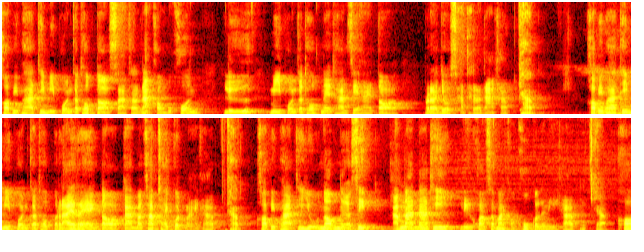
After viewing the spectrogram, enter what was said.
ข้อพิพาทที่มีผลกระทบต่อสาธารณะของบุคคล หรือมีผลกระทบในทางเสียหายต่อประโยชน์สาธารณะครับครับ ข้อพิพาทที่มีผลกระทบร้ายแรงต่อการบังคับใช้กฎหมายครับ ครับ ข้อพิพาทที่อยู่นอกเหนือสิทธิ์อำนาจหน้าที่หรือความสามารถของคู่กรณีครับ ครับ ข้อ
